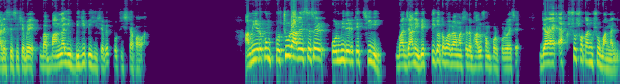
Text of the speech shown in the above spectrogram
আরএসএস হিসেবে বা বাঙালি বিজেপি হিসেবে প্রতিষ্ঠা পাওয়া। আমি এরকম প্রচুর আরএসএস এর কর্মীদেরকে চিনি বা জানি, ব্যক্তিগতভাবে আমার সাথে ভালো সম্পর্ক রয়েছে, যারা একশো শতাংশ বাঙালি।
